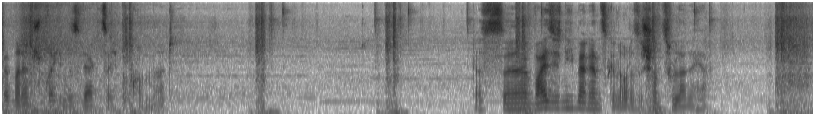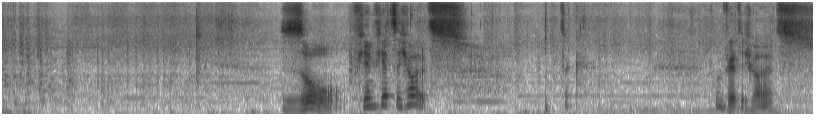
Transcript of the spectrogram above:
Wenn man entsprechendes Werkzeug bekommen hat. Das äh, weiß ich nicht mehr ganz genau. Das ist schon zu lange her. So, 44 Holz. Zack. 45 Holz.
